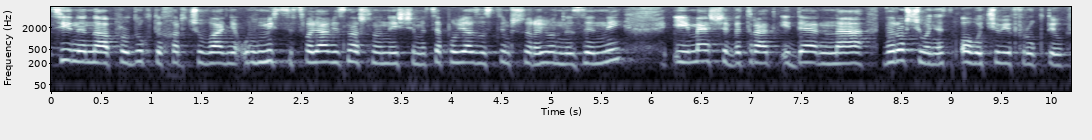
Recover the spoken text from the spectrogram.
ціни на продукти харчування у місті Сваляві значно нижчими. Це пов'язано з тим, що район низинний і менше витрат іде на вирощування овочів і фруктів.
